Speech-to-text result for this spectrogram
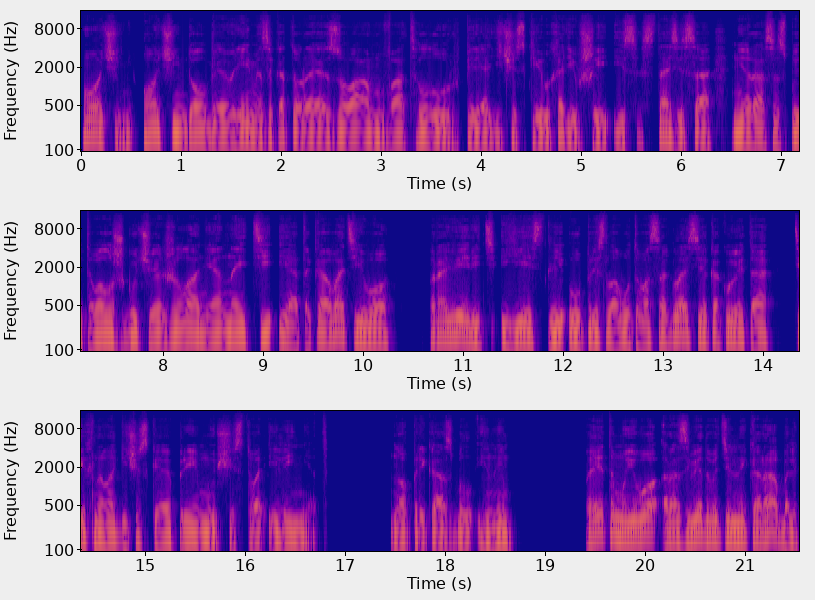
Очень, очень долгое время, за которое Зоам Ват Лур, периодически выходивший из стазиса, не раз испытывал жгучее желание найти и атаковать его, проверить, есть ли у пресловутого согласия какое-то технологическое преимущество или нет. Но приказ был иным. Поэтому его разведывательный корабль,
